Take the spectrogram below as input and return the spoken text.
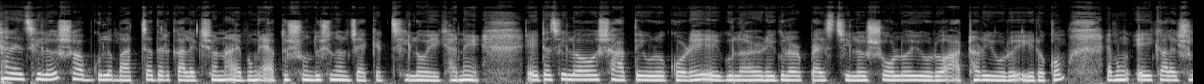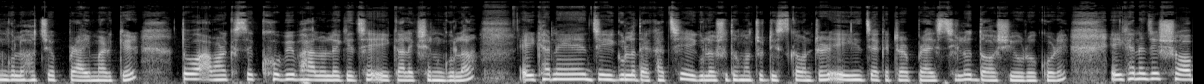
এইখানে ছিল সবগুলো বাচ্চাদের কালেকশন এবং এত সুন্দর সুন্দর জ্যাকেট ছিল এখানে। এটা ছিল সাত ইউরো করে এইগুলার রেগুলার প্রাইস ছিল ষোলো ইউরো আঠারো ইউরো এরকম এবং এই কালেকশনগুলো হচ্ছে প্রাইমার্কের তো আমার কাছে খুবই ভালো লেগেছে এই কালেকশনগুলো এইখানে যেইগুলো দেখাচ্ছে, এগুলো শুধুমাত্র ডিসকাউন্টের এই জ্যাকেটটার প্রাইস ছিল দশ ইউরো করে। এইখানে যে সব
